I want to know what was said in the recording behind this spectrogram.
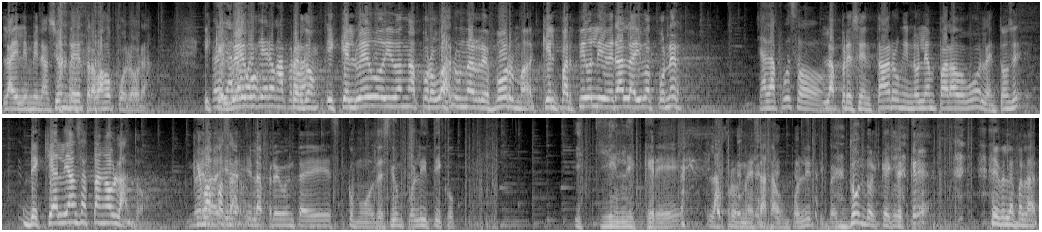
la eliminación de ese trabajo por hora. Y Pero que, luego, perdón, y que luego iban a aprobar una reforma que el Partido Liberal la iba a poner. Ya la puso. La presentaron y no le han parado bola. Entonces, ¿de qué alianza están hablando? ¿Qué Y va a la- pasar? Y la, y la pregunta es, como decía un político, ¿y quién le cree las promesas a un político? Es dundo el que les crea. Es la palabra.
